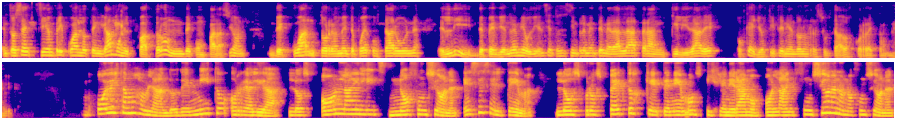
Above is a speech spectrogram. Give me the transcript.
Entonces, siempre y cuando tengamos el patrón de comparación de cuánto realmente puede costar un lead, dependiendo de mi audiencia, entonces simplemente me da la tranquilidad de ok, yo estoy teniendo los resultados correctos, Angélica. Hoy estamos hablando de mito o realidad. Los online leads no funcionan. Ese es el tema. Los prospectos que tenemos y generamos online funcionan o no funcionan.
